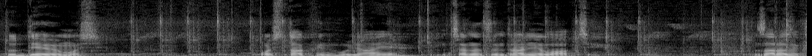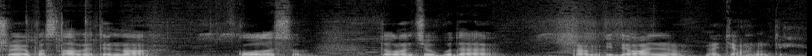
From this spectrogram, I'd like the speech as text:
Тут дивимось. Ось так він гуляє. Це на центральній лапці. Зараз, якщо його поставити на колесо, то ланцюг буде прям ідеально натягнутий.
